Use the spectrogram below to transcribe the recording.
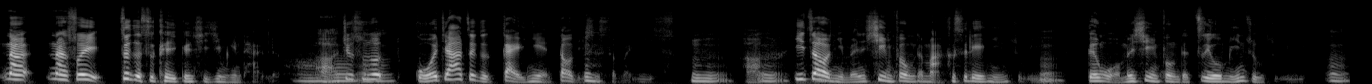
那那所以这个是可以跟习近平谈的啊，就是说国家这个概念到底是什么意思？嗯啊，依照你们信奉的马克思列宁主义。跟我们信奉的自由民主主义，嗯，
